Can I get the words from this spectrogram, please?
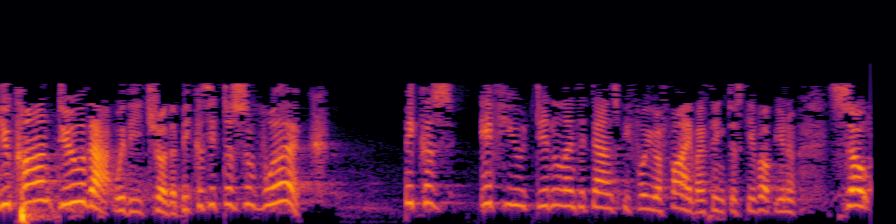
you can't do that with each other because it doesn't work. Because if you didn't learn to dance before you were five, I think just give up, you know. So,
